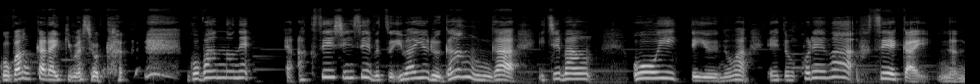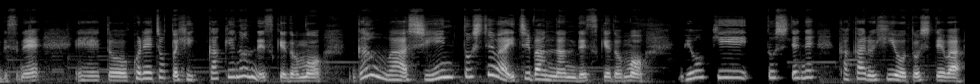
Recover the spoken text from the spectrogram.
5番から行きましょうか。5番のね、悪性新生物、いわゆる癌が一番多いっていうのは、えっ、ー、と、これは不正解なんですね。えっ、ー、と、これちょっと引っ掛けなんですけども、癌は死因としては一番なんですけども、病気としてね、かかる費用としては、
